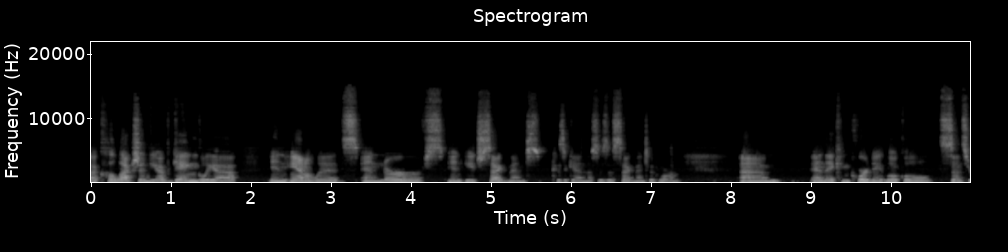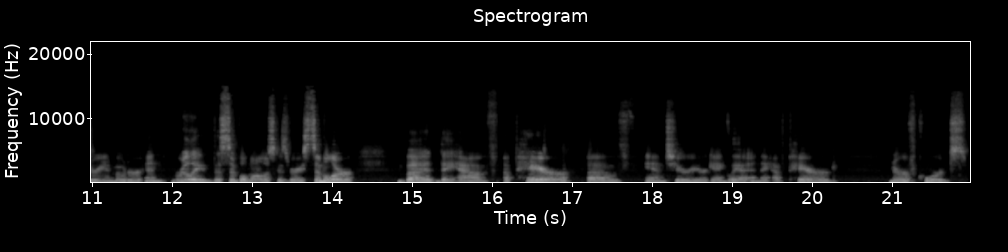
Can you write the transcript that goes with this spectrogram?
a collection. You have ganglia in annelids and nerves in each segment, because again, this is a segmented worm. Um, and they can coordinate local sensory and motor. And really, the simple mollusk is very similar, but they have a pair of anterior ganglia and they have paired nerve cords.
